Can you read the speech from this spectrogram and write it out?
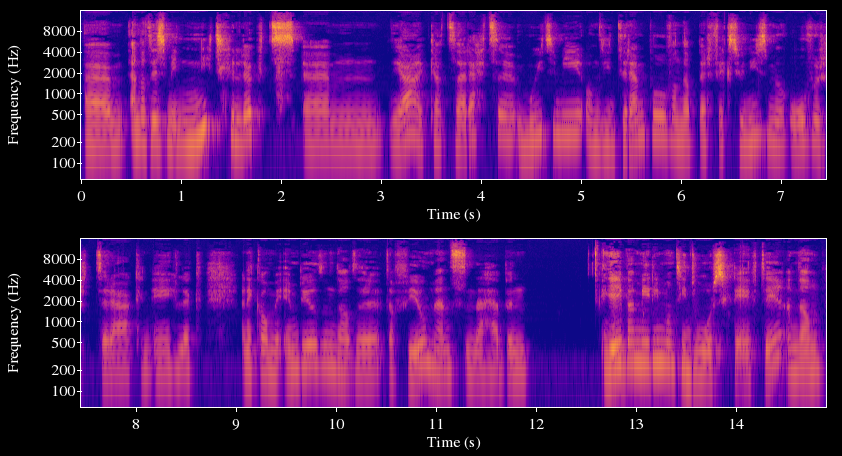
Um, en dat is mij niet gelukt. Um, ja, ik had daar echt uh, moeite mee om die drempel van dat perfectionisme over te raken eigenlijk. En ik kan me inbeelden dat, uh, dat veel mensen dat hebben. Jij bent meer iemand die doorschrijft, hè? En dan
